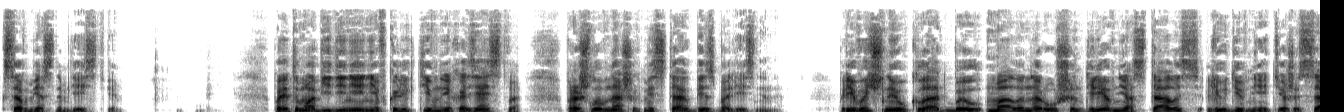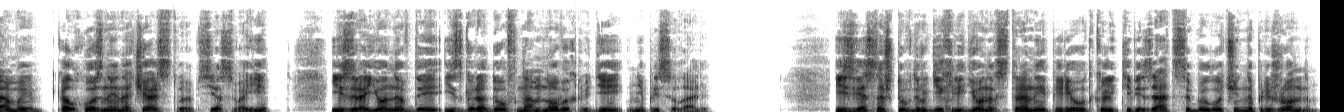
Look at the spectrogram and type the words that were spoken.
к совместным действиям. Поэтому объединение в коллективное хозяйство прошло в наших местах безболезненно. Привычный уклад был мало нарушен, деревня осталась, люди в ней те же самые, колхозное начальство все свои, из районов да из городов нам новых людей не присылали. Известно, что в других регионах страны период коллективизации был очень напряженным.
